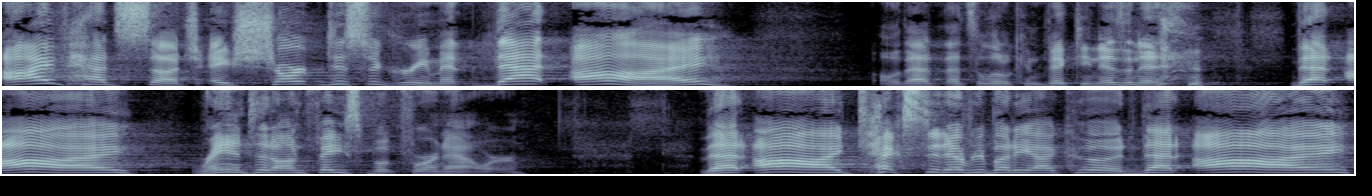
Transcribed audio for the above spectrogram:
I've had such a sharp disagreement that I, oh, that, that's a little convicting, isn't it? that I ranted on Facebook for an hour. That I texted everybody I could. That I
